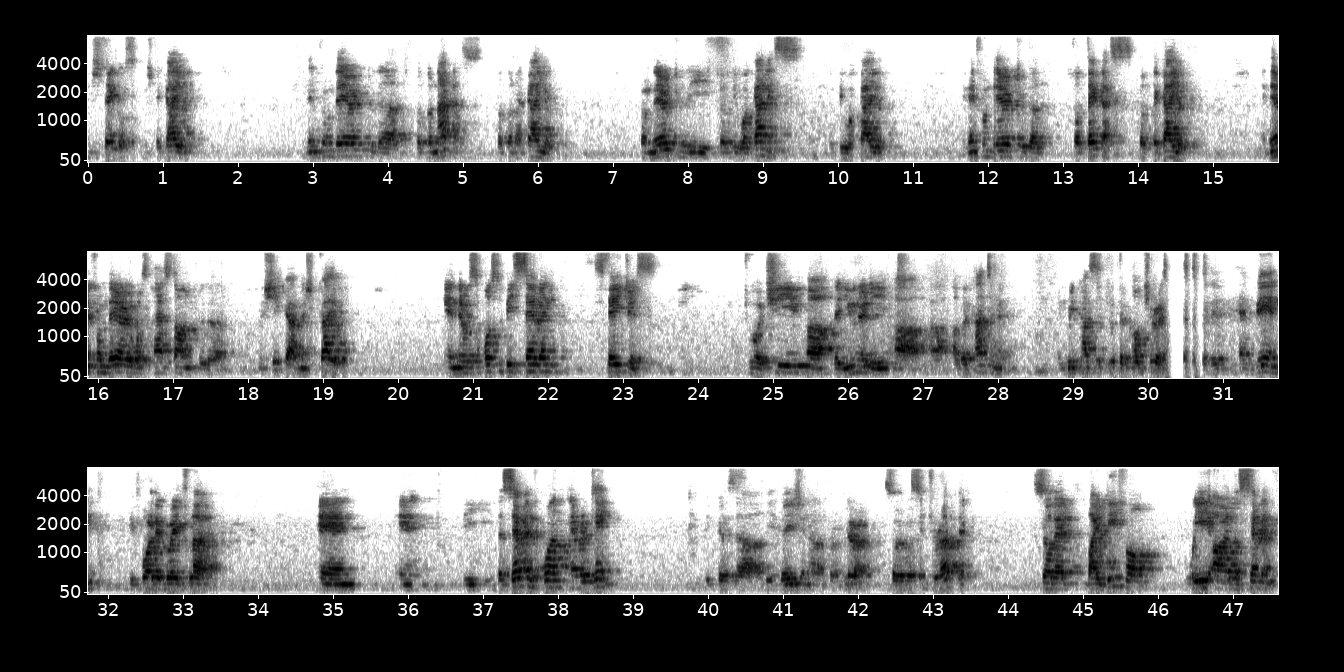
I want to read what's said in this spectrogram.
Mixtecos, Mixtecayo. Then from there to the Totonacas, Totonacayo. From there to the Teotihuacanes, Teotihuacayo. And then from there to the Toltecas, Toltecayo. And then from there it was passed on to the Mexica, Mexicayo. And there was supposed to be seven stages to achieve uh, the unity uh, uh, of the continent reconstitute the culture as it had been before the Great Flood. And, and the, the seventh one never came because uh, the invasion uh, from Europe. So it was interrupted. So that by default, we are the seventh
